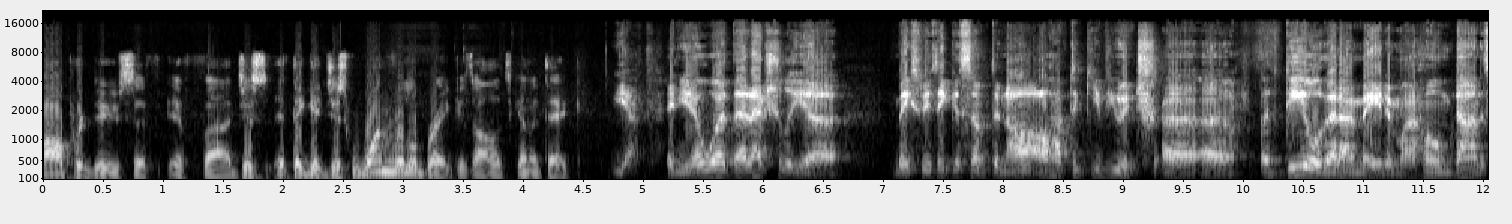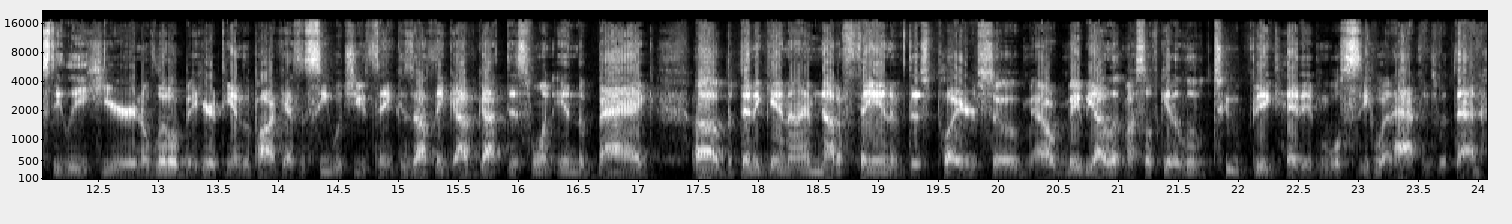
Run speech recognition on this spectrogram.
all produce if if uh, just if they get just one little break is all it's going to take. Yeah, and you know what? That actually uh, makes me think of something. I'll, I'll have to give you a, tr- uh, uh, a deal that I made in my home dynasty league here in a little bit here at the end of the podcast and see what you think because I think I've got this one in the bag. Uh, but then again, I am not a fan of this player, so uh, maybe I let myself get a little too big headed, and we'll see what happens with that.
